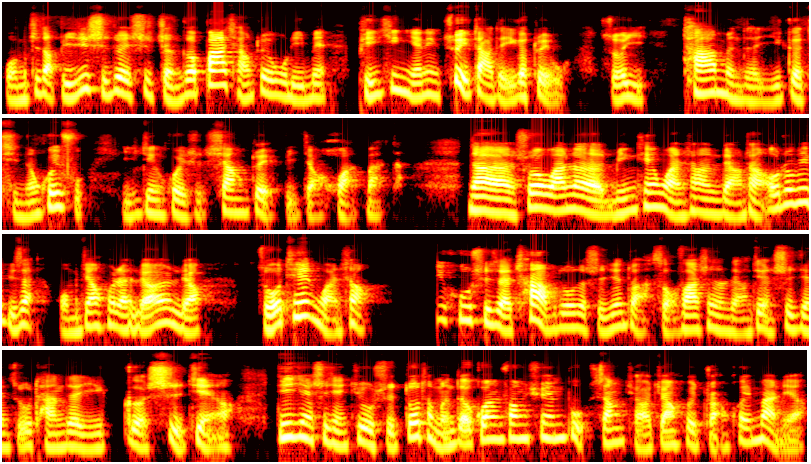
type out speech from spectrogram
我们知道比利时队是整个八强队伍里面平均年龄最大的一个队伍，所以他们的一个体能恢复一定会是相对比较缓慢的。那说完了明天晚上两场欧洲杯比赛，我们将会来聊一聊昨天晚上。几乎是在差不多的时间段所发生的两件事件，足坛的一个事件啊。第一件事情就是多特蒙德官方宣布桑乔将会转会曼联啊。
